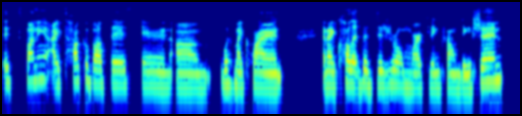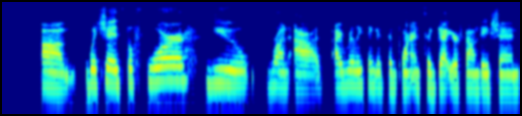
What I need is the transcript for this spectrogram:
it's funny. I talk about this in um, with my clients, and I call it the digital marketing foundation, um, which is before you run ads. I really think it's important to get your foundation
